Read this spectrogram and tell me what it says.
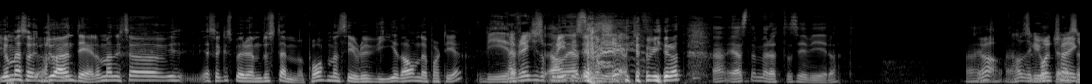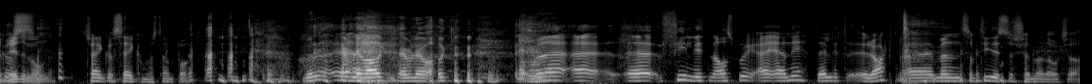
Jo, men jeg Du er jo en del av Men hvis jeg, jeg skal ikke spørre hvem du stemmer på, men sier du 'vi' da om det partiet? Vi Nei, for det er ikke så Ja, jeg politisk stemmer vi Rødt. Ja, jeg stemmer rødt og sier vi i rødt. Nei, Ja. Jeg hadde sikkert gjort det hvis jeg brydde meg om det. Trenger ikke å si hva man stemmer på. Men, Hemmelig eh, valg. Hemmelig valg. men eh, eh, fin liten avsporing. Jeg er enig. Det er litt rart, eh, men samtidig så skjønner jeg det også.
